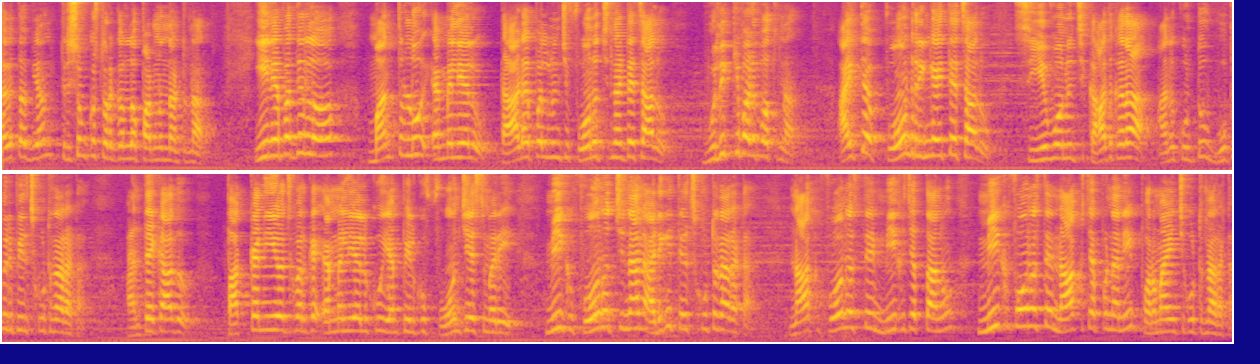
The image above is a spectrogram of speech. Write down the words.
భవితవ్యం త్రిశంకు స్వర్గంలో పడనుందంటున్నారు. ఈ నేపథ్యంలో మంత్రులు ఎమ్మెల్యేలు తాడేపల్లి నుంచి ఫోన్ వచ్చిందంటే చాలు. ఉలిక్కి పడిపోతున్నారు అయితే ఫోన్ రింగ్ అయితే చాలు. సీఈఓ నుంచి కాదు కదా అనుకుంటూ ఊపిరి పీల్చుకుంటున్నారట. అంతేకాదు పక్క నియోజకవర్గ ఎమ్మెల్యేలకు ఎంపీలకు ఫోన్ చేసి మరి మీకు ఫోన్ వచ్చిందా అని అడిగి తెలుసుకుంటున్నారట. నాకు ఫోన్ వస్తే మీకు చెప్తాను మీకు ఫోన్ వస్తే నాకు చెప్పండి పురమాయించుకుంటున్నారట.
